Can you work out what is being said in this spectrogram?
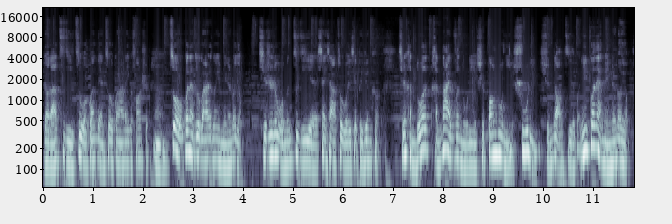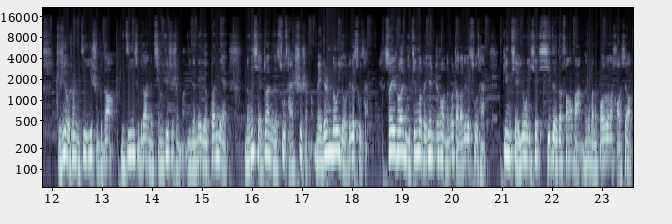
表达自己自我观点、自我观察的一个方式。嗯自我观点、自我观察这东西，每个人都有。其实我们自己也线下做过一些培训课，其实很多很大一部分努力是帮助你梳理、寻找自己的观，因为观点每个人都有，只是有时候你自己意识不到，你自己意识不到你的情绪是什么，你的那个观点能写段子的素材是什么，每个人都有这个素材。所以说，你经过培训之后能够找到这个素材，并且用一些习得的方法能够把它包装的好笑，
